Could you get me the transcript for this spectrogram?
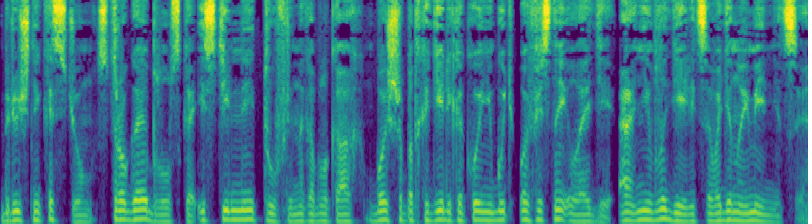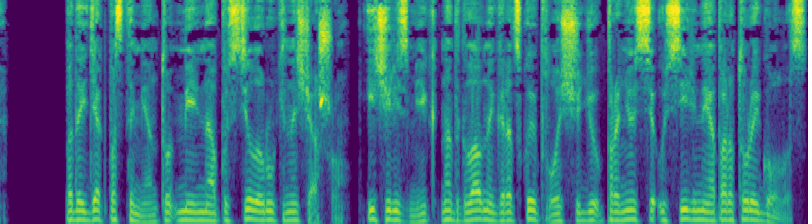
Брючный костюм, строгая блузка и стильные туфли на каблуках больше подходили какой-нибудь офисной леди, а не владелице водяной мельницы. Подойдя к постаменту, Мельна опустила руки на чашу, и через миг над главной городской площадью пронесся усиленный аппаратурой голос.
